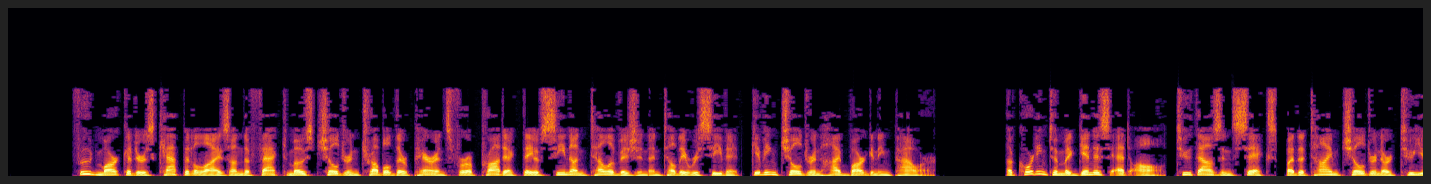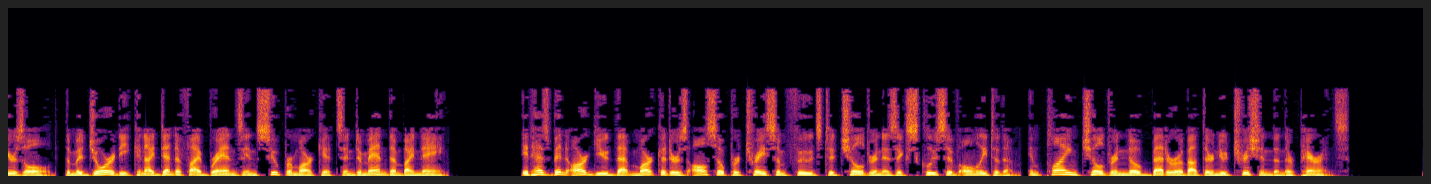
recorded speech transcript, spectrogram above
Food marketers capitalize on the fact most children trouble their parents for a product they have seen on television until they receive it, giving children high bargaining power. According to McGinnis et al., 2006, by the time children are two years old, the majority can identify brands in supermarkets and demand them by name. It has been argued that marketers also portray some foods to children as exclusive only to them, implying children know better about their nutrition than their parents.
